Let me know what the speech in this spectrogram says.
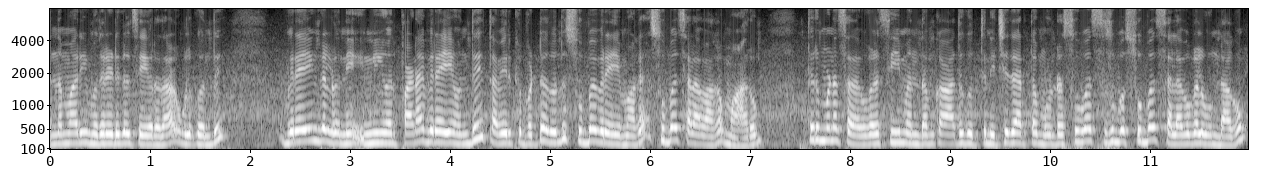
அந்த மாதிரி முதலீடுகள் செய்கிறதால் உங்களுக்கு வந்து விரயங்கள் வந்து நீங்கள் வந்து பண விரயம் வந்து தவிர்க்கப்பட்டு அது வந்து சுப விரயமாக சுப செலவாக மாறும். திருமண செலவுகள் சீமந்தம் காதுகுத்து நிச்சயதார்த்தம் போன்ற சுப சுப சுப செலவுகள் உண்டாகும்.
